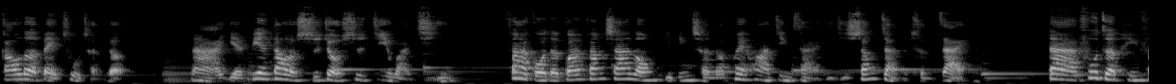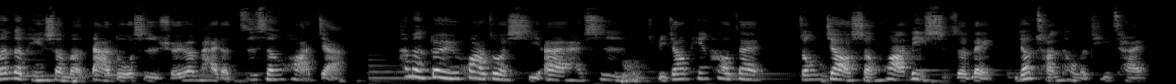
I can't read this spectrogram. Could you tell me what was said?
高乐贝促成的。那演变到了十九世纪晚期，法国的官方沙龙已经成了绘画竞赛以及商展的存在。但负责评分的评审们大多是学院派的资深画家，他们对于画作喜爱还是比较偏好在宗教、神话、历史这类比较传统的题材，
